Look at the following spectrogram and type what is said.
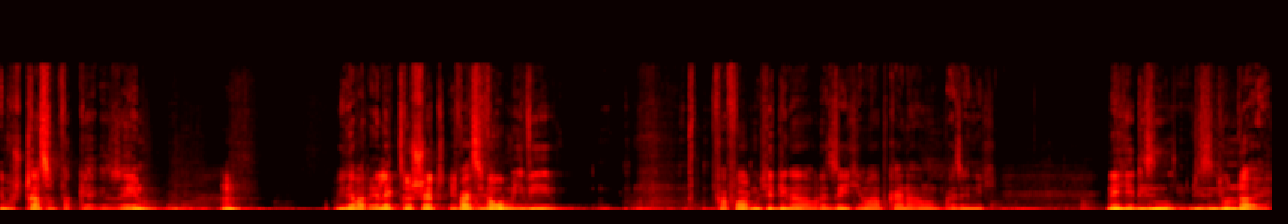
im Straßenverkehr gesehen. Hm. Wieder was elektrisches. Ich weiß nicht, warum irgendwie verfolgen mich die Dinger oder sehe ich immer, hab keine Ahnung, weiß ich nicht. Ne, hier diesen, diesen Hyundai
